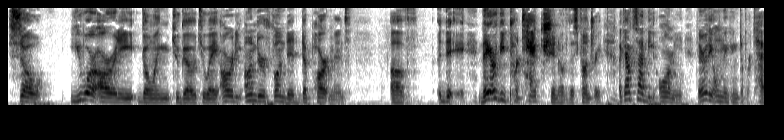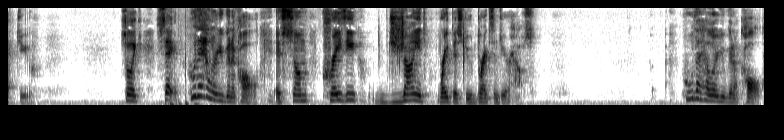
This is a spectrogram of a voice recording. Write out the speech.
so you are already going to go to a already underfunded department of they, they are the protection of this country. Like outside the army, they're the only thing to protect you. So like say who the hell are you going to call if some crazy giant rapist dude breaks into your house? who the hell are you going to call?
